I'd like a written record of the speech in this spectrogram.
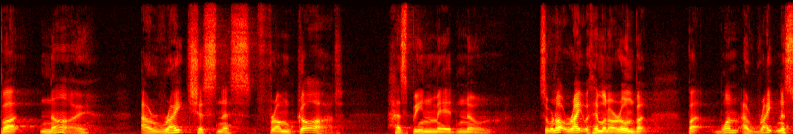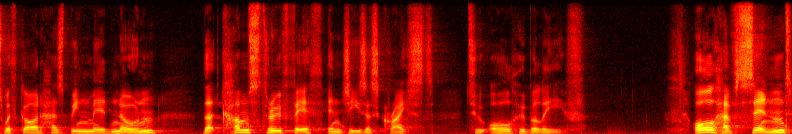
But now, a righteousness from God has been made known. So we're not right with Him on our own, but, but one, a rightness with God has been made known that comes through faith in Jesus Christ to all who believe. All have sinned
